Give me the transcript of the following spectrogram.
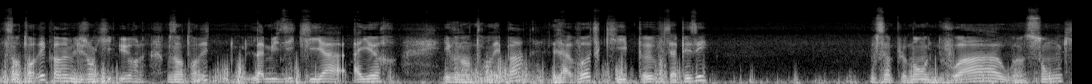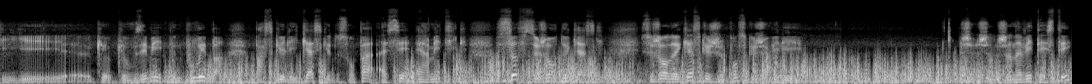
vous entendez quand même les gens qui hurlent, vous entendez la musique qu'il y a ailleurs, et vous n'entendez pas la vôtre qui peut vous apaiser ou simplement une voix ou un son qui, euh, que, vous aimez. Vous ne pouvez pas, parce que les casques ne sont pas assez hermétiques. Sauf ce genre de casque. Ce genre de casque, je pense que je vais les, j'en avais testé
